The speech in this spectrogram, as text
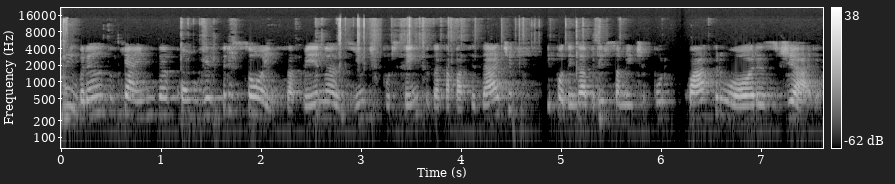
Lembrando que ainda com restrições, apenas 20% da capacidade e podendo abrir somente por quatro horas diárias.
